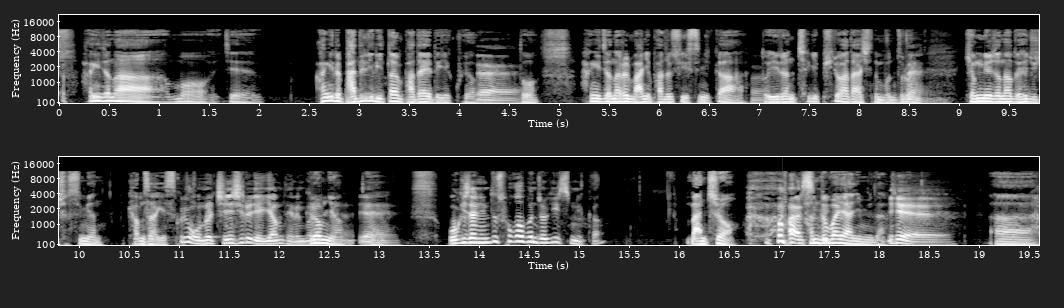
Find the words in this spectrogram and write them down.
항의 전화 뭐 이제 항의를 받을 일이 있다면 받아야 되겠고요. 네. 또 항의 전화를 많이 받을 수 있으니까 또 이런 책이 필요하다 하시는 분들은 네. 격려 전화도 해주셨으면 감사하겠습니다. 그리고 오늘 진실을 얘기하면 되는 거예요. 그럼요. 예. 네. 오 기자님도 속아본 적이 있습니까? 많죠. 한두 번이 아닙니다. 예. 아,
